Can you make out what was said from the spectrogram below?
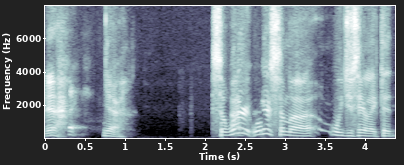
Yeah, yeah. So what are what are some uh would you say like the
